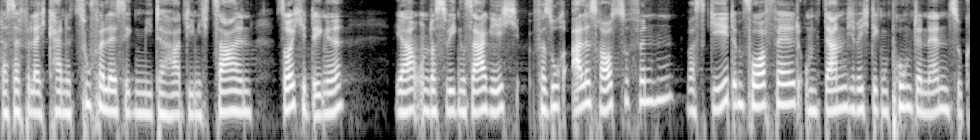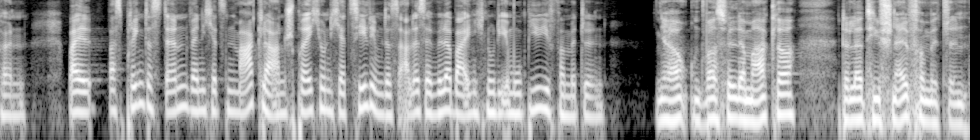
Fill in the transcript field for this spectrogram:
dass er vielleicht keine zuverlässigen Mieter hat, die nicht zahlen, solche Dinge ja, und deswegen sage ich, versuch alles rauszufinden, was geht im Vorfeld, um dann die richtigen Punkte nennen zu können. Weil was bringt es denn, wenn ich jetzt einen Makler anspreche und ich erzähle ihm das alles, er will aber eigentlich nur die Immobilie vermitteln? Ja, und was will der Makler? Relativ schnell vermitteln.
